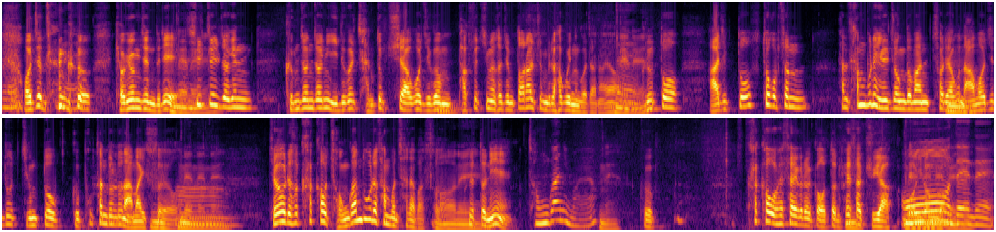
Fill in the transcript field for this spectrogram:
네. 어쨌든 네. 그 경영진들이 네네. 실질적인 금전적인 이득을 잔뜩 취하고 지금 음. 박수 치면서 지금 떠날 준비를 하고 있는 거잖아요. 네. 그리고 또 아직도 스톡 옵션 한 3분의 1 정도만 처리하고 음. 나머지도 지금 또 그 폭탄들도 남아 있어요. 음. 네네네. 아, 제가 그래서 카카오 정관도 그래서 한번 찾아봤어. 어, 네. 그랬더니 정관이 뭐예요? 네. 카카오 회사에 그러니까 어떤 회사 음. 규약 뭐 이런 오, 거 네. 네, 네.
